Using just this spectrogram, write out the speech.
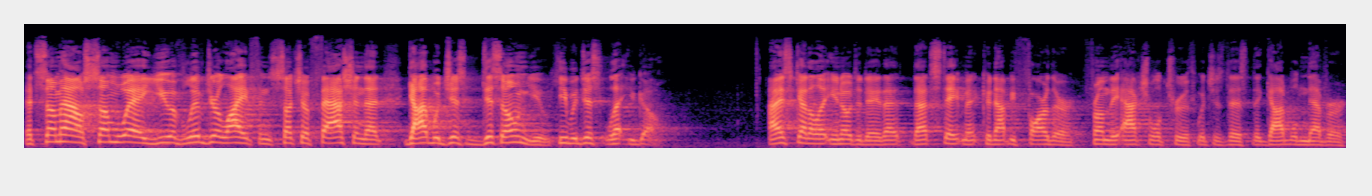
That somehow, some way, you have lived your life in such a fashion that God would just disown you. He would just let you go. I just got to let you know today that that statement could not be farther from the actual truth, which is this that God will never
